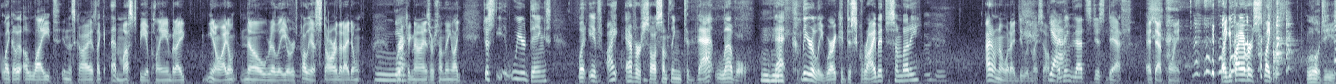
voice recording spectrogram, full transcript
like a, a light in the sky. It's like that must be a plane, but I you know, I don't know really or it's probably a star that I don't Mm, yeah. recognize or something like just weird things. But if I ever saw something to that level, Mm-hmm. that clearly where I could describe it to somebody, mm-hmm. I don't know what I'd do with myself. Yeah. I think that's just death at that point. like if I ever like, oh jeez,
